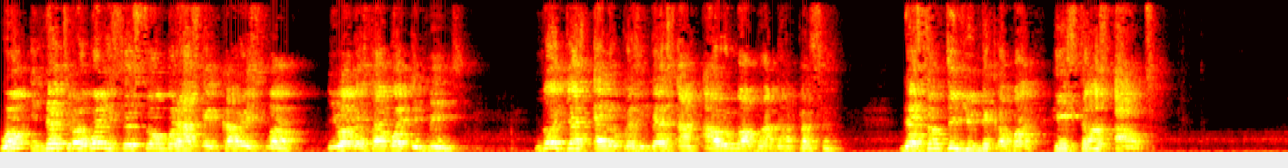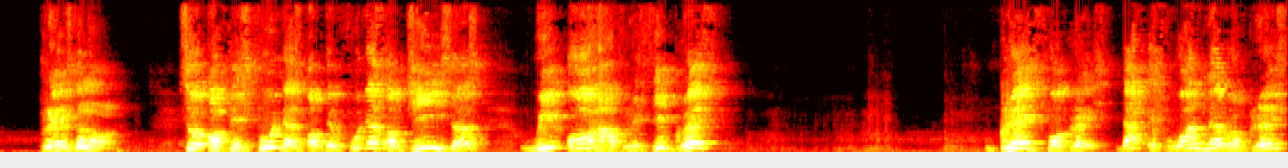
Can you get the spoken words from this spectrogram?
Well, in natural, when it says somebody has a charisma, you understand what it means. Not just eloquence, there's an aroma about that person. There's something unique about he stands out. Praise the Lord. So, of his fullness, of the fullness of Jesus, we all have received grace. Grace for grace. That is one level of grace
